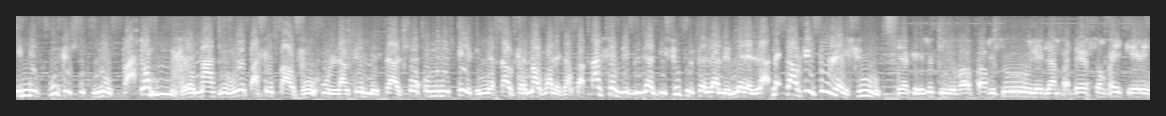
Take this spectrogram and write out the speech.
Ils ne vous écoutent non pas. Donc, vraiment, je voulais passer par vous pour lancer un message aux communautés. Il n'y a pas vraiment voir les enfants. Pas chef de brigade du sous-préfet là, le maire est là. Mais ça vit tous les jours. Il y a quelque chose qui ne va pas du tout. Les lampadaires ne sont pas éclairés.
